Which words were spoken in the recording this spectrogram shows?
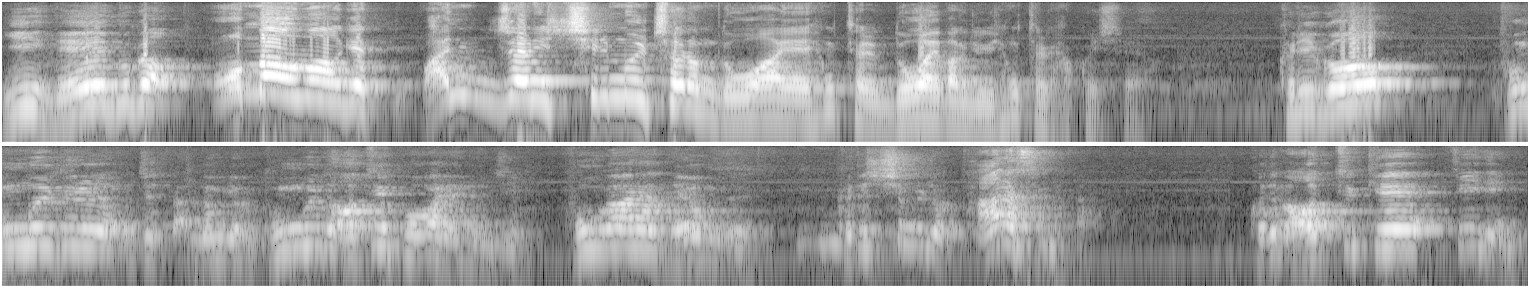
이 내부가 어마어마하게 완전히 실물처럼 노아의 형태를, 노아의 방주의 형태를 갖고 있어요. 그리고 동물들을 이제 딱 넘겨, 동물들 어떻게 보관했는지, 보관한 내용들, 그들 실물적으로 다 놨습니다. 그 다음에 어떻게 feeding,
